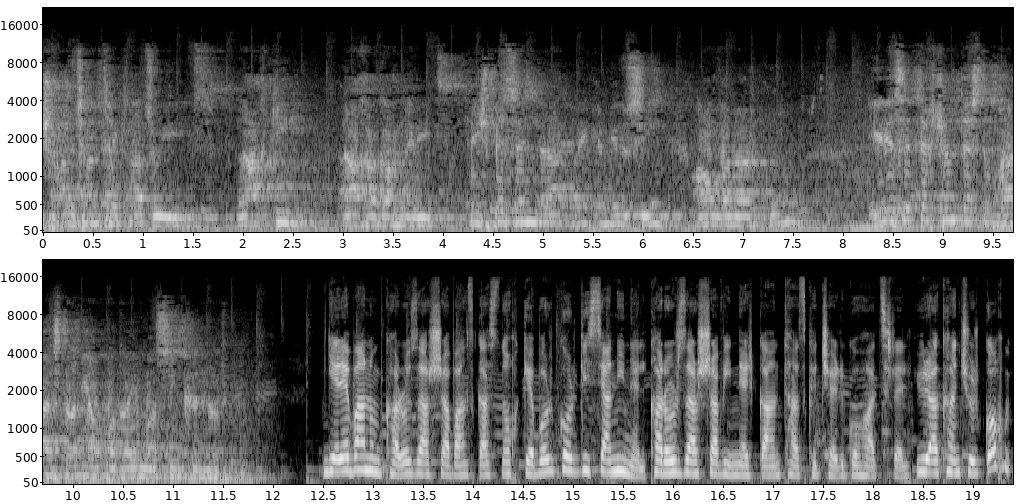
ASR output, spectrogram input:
իշխանության տեխնացուից, նախկին նախագահներից, ինչպես են նրանք մեկը մյուսին անվանարկում, երես այդտեղ չեմ տեսնում Հայաստանի ապագայի մասին քննարկում։ Երևանում քարոզարշավ անցկացնող Գևորգ Գորգիսյանին էլ քարոզարշավի ներկա ընթացքը չէր գոհացրել։ Յուրաքանչյուր կողմ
